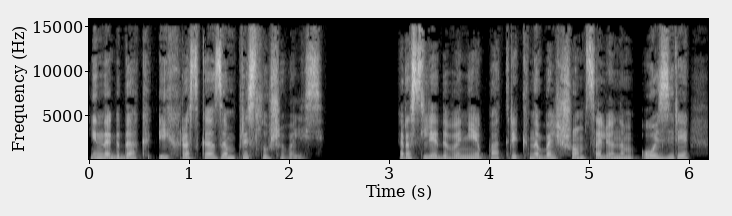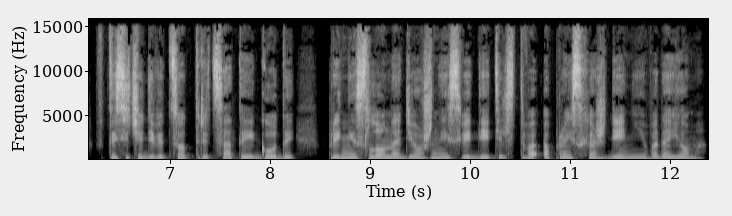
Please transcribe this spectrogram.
Иногда к их рассказам прислушивались. Расследование Патрик на Большом соленом озере в 1930-е годы принесло надежные свидетельства о происхождении водоема.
